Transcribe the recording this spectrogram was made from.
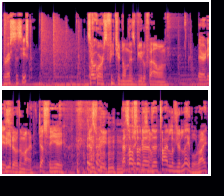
the rest is history. So, of course, featured on this beautiful album. There it is. Theater of the Mind. Just for you. Just for me. That's also the, the title of your label, right?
